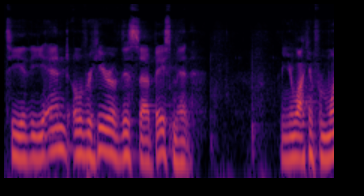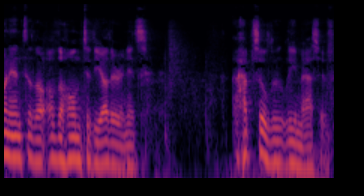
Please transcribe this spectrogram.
to the end over here of this uh, basement, I mean, you're walking from one end to the, of the home to the other, and it's absolutely massive.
